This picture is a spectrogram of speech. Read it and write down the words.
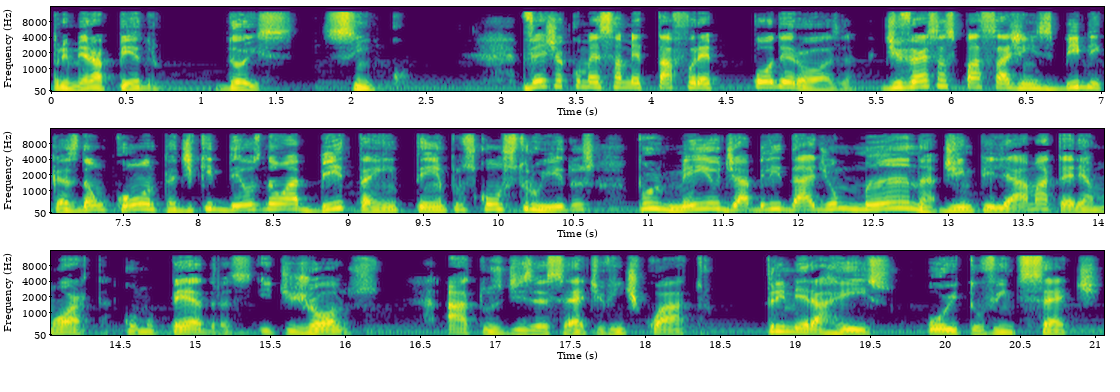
1 Pedro 2, 5. Veja como essa metáfora é poderosa. Diversas passagens bíblicas dão conta de que Deus não habita em templos construídos por meio de habilidade humana de empilhar matéria morta, como pedras e tijolos. Atos 17, 24, 1 Reis 8, 27,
